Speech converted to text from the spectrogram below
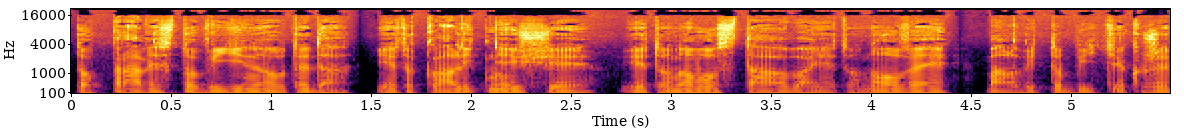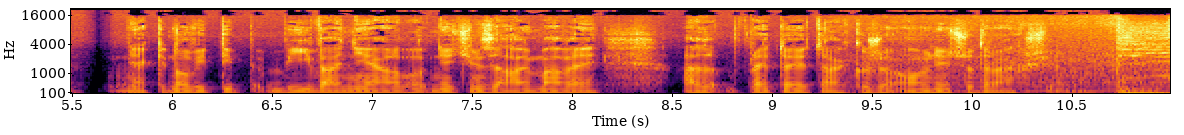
to práve s tou vidinou, teda je to kvalitnejšie, je to novostavba, je to nové, malo by to byť akože nejaký nový typ bývania alebo niečím zaujímavé a preto je to akože o niečo drahšie. No.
